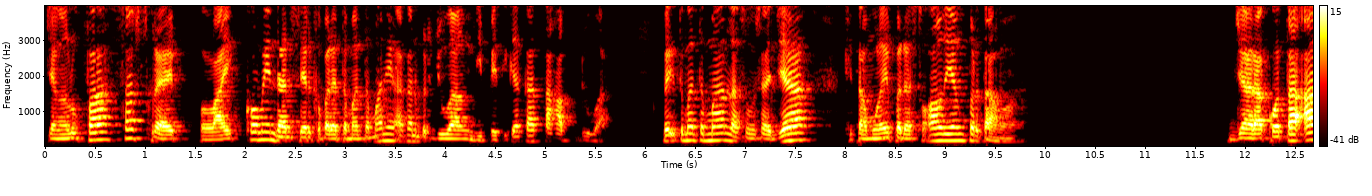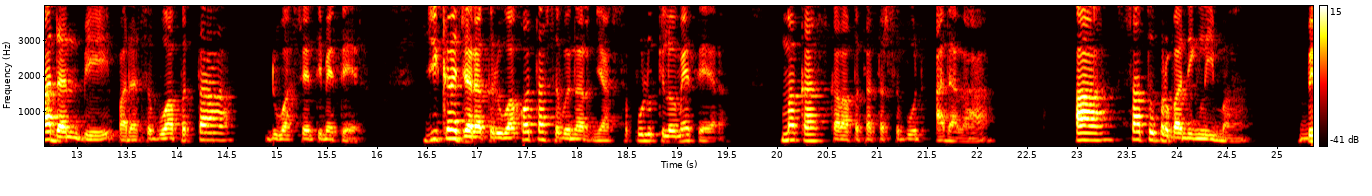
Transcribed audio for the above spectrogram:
Jangan lupa subscribe, like, komen, dan share kepada teman-teman yang akan berjuang di P3K tahap 2. Baik teman-teman, langsung saja kita mulai pada soal yang pertama. Jarak kota A dan B pada sebuah peta 2 cm. Jika jarak kedua kota sebenarnya 10 km, maka skala peta tersebut adalah A 1 perbanding 5, B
